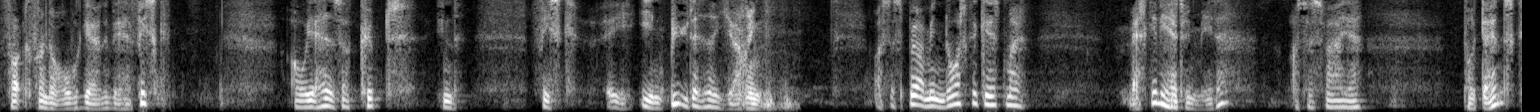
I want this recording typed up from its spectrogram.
folk fra Norge gjerne vil ha fisk. Og jeg hadde så kjøpt en fisk i en by der heter Gjøring. Og så spør min norske gæst meg hva skal vi ha til middag? Og så svarer jeg på dansk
